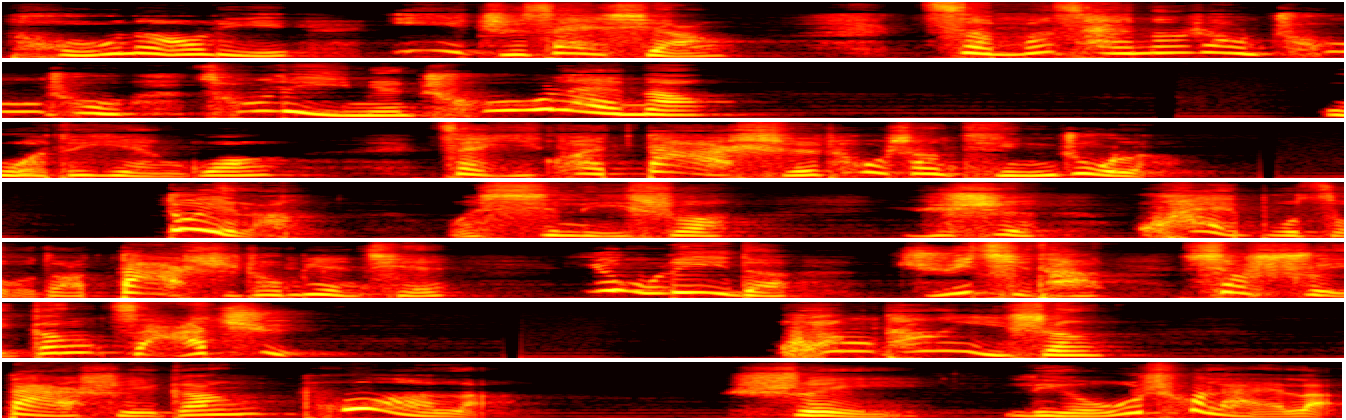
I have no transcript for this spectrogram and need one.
头脑里一直在想：怎么才能让冲冲从里面出来呢？我的眼光在一块大石头上停住了。对了，我心里说，于是快步走到大石头面前，用力的举起它，向水缸砸去。哐当一声，大水缸破了，水流出来了，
